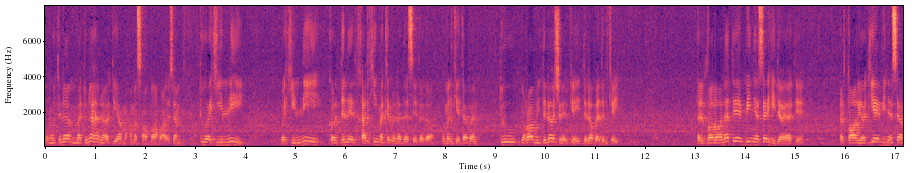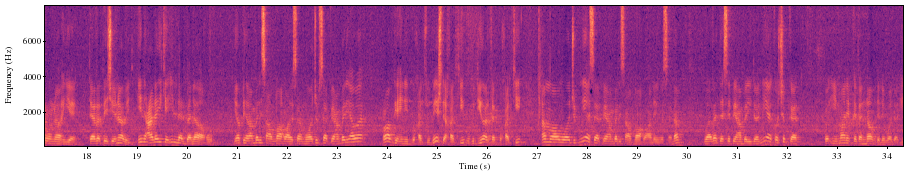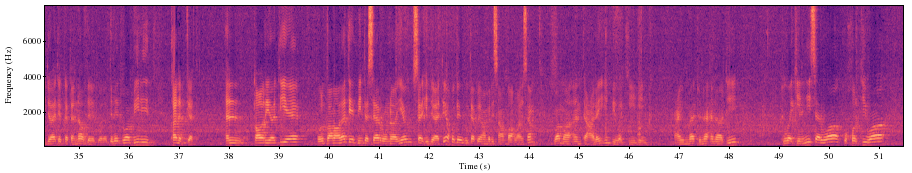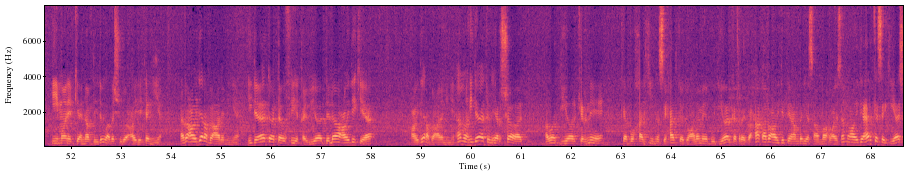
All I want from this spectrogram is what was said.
ومتنا ما تنهنا يا محمد صلى الله عليه وسلم. توكيلني وكيلني كدلت خلقي مكر بنا داسيتا دا. وملكتا تو رابي دلا شرب كي دلا بدل كي الضلالات بين يسر هداياته الطارياتية بين سر وناهية تابا بيشينا بيت إن عليك إلا البلاغ. يا پیغمبری صلى الله عليه وسلم واجب سر پیغمبری أو راب جهنید بخلکی و بیش دخلکی و بدیار کرد بخلکی اما واجب نیه سر پیغمبری صلى الله عليه وسلم. و اول دست پیغمبری دانیه که چب کرد؟ که ایمان بکت ناف دل ودا هدایت بکت ناف دلت ودا دلت و بینید قلب کرد الطارياتية والضلالات بنت سر هدايته خده بوتا پیغمبری صلى الله عليه وسلم. وما أنت عليهم بوكيل يعني ما تنهناتي توكيلني سروا كخرتي و إيمان بك نفذ دو وابشو عائلة تانية هذا عائلة رب العالمين هداية توفيق ويا دلا عائلة كيا عائلة رب العالمين أما هداية الإرشاد هو ديار كرنه كبو خلقي نصيحات كدو عالمه بو ديار كتريك حق. هذا عائلة بيغمبر صلى الله عليه وسلم عائلة هر كسكيش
